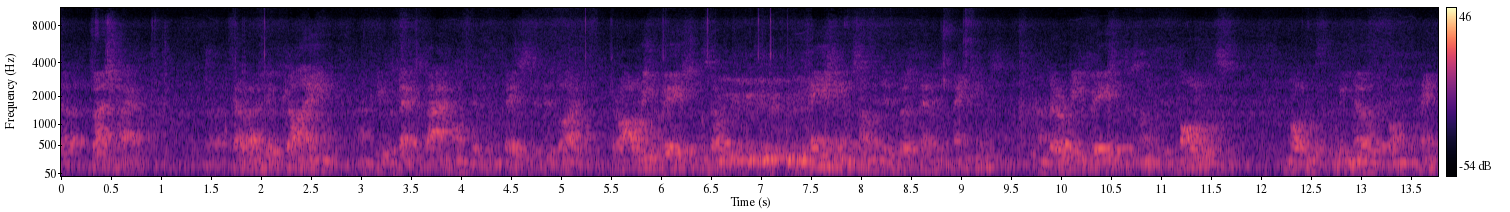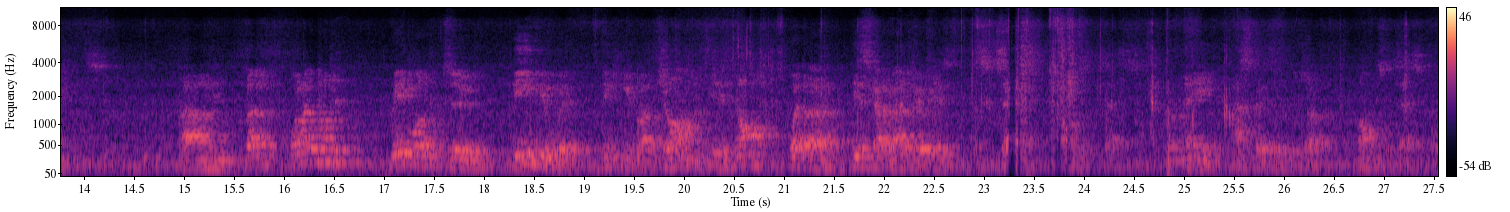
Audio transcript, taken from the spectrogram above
uh, flashback, uh, Caravaggio dying, and he reflects back on different phases of his life. There are recreations of painting of some of his most famous paintings, and there are recreations of some of his models, models that we know from paintings. Um, but what I wanted, really wanted to leave you with, thinking about John, is not whether his Caravaggio is a success or not a success. There are many aspects of it which are not successful,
